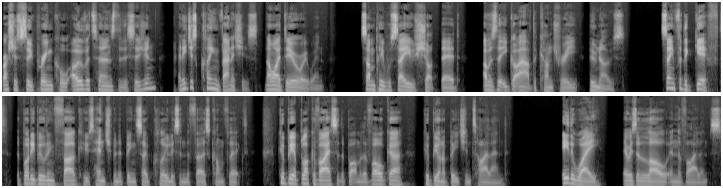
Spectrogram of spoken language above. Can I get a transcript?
Russia's Supreme Court overturns the decision and he just clean vanishes. No idea where he went. Some people say he was shot dead, others that he got out of the country. Who knows? Same for the gift, the bodybuilding thug whose henchmen had been so clueless in the first conflict. Could be a block of ice at the bottom of the Volga, could be on a beach in Thailand. Either way, there is a lull in the violence.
